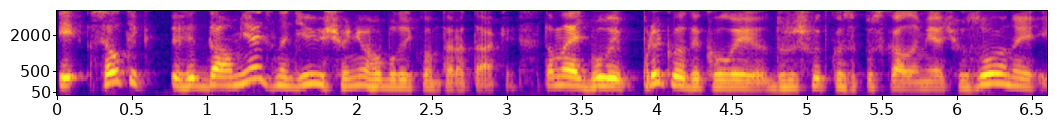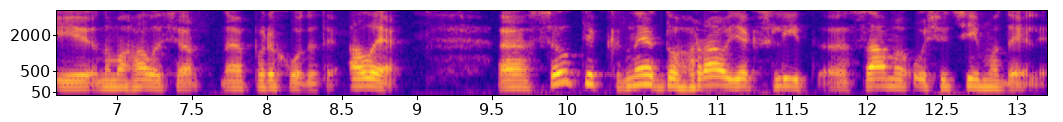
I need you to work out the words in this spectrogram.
І Селтик віддав м'яч з надією, що у нього будуть контратаки. Там навіть були приклади, коли дуже швидко запускали м'яч у зони і намагалися е, переходити. Але Селтик не дограв як слід е, саме ось у цій моделі.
